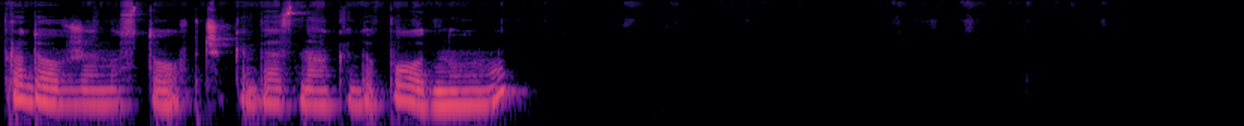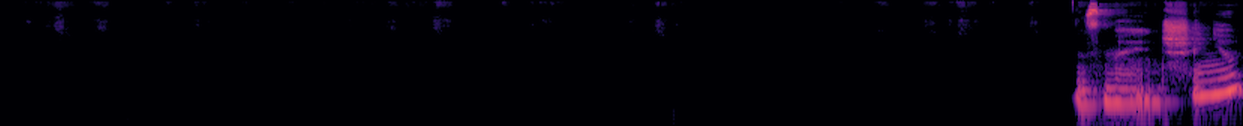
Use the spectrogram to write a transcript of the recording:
Продовжуємо стовпчики без накиду по одному. Зменшення.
